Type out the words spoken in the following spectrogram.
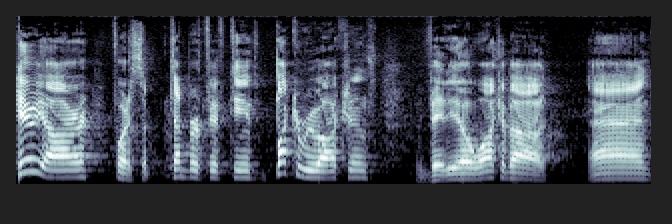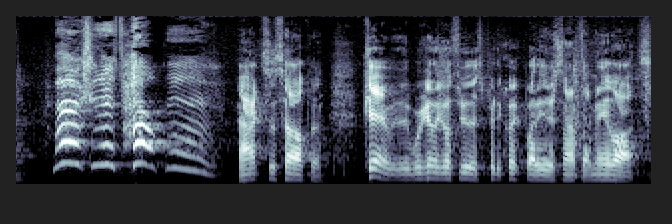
Here we are for September 15th Buckaru Auctions video walkabout. And Max is helping. Max is helping. Okay, we're going to go through this pretty quick, buddy. There's not that many lots.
